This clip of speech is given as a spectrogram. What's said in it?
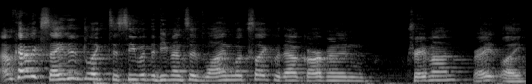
I'm kind of excited like to see what the defensive line looks like without Garvin and Trevon, right? Like,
